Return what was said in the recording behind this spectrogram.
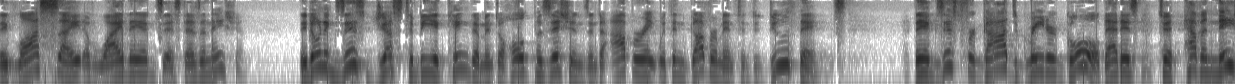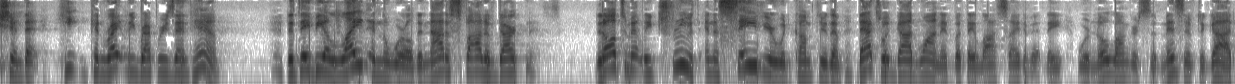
They've lost sight of why they exist as a nation. They don't exist just to be a kingdom and to hold positions and to operate within government and to do things. They exist for God's greater goal. That is, to have a nation that He can rightly represent Him. That they be a light in the world and not a spot of darkness. That ultimately truth and a Savior would come through them. That's what God wanted, but they lost sight of it. They were no longer submissive to God.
